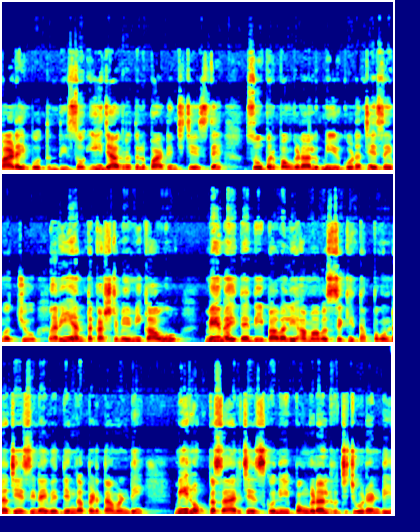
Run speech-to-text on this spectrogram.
పాడైపోతుంది. సో ఈ జాగ్రత్తలు పాటించి చేస్తే సూపర్ పొంగడాలు మీరు కూడా చేసేయవచ్చు. మరీ అంత కష్టమేమీ కావు. మేమైతే దీపావళి అమావాస్యకి తప్పకుండా చేసి నైవేద్యంగా పెడతామండి. మీరు ఒక్కసారి చేసుకొని పొంగడాలు రుచి చూడండి.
